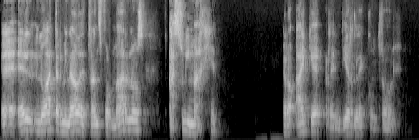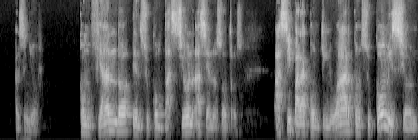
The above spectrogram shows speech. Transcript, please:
E, e, él no ha terminado de transformarnos a su imagen, pero hay que rendirle control al Señor, confiando en su compasión hacia nosotros así para continuar con su comisión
